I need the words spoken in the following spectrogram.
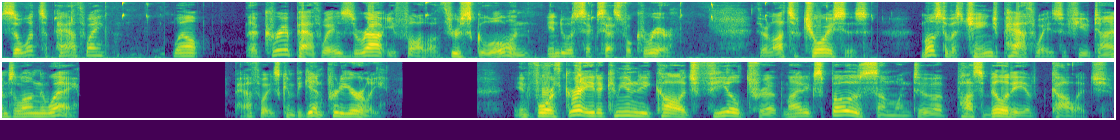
So what's a pathway? Well, a career pathway is the route you follow through school and into a successful career. There are lots of choices. Most of us change pathways a few times along the way. Pathways can begin pretty early. In fourth grade, a community college field trip might expose someone to a possibility of college.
